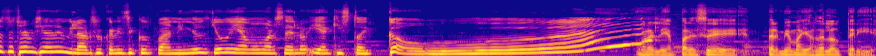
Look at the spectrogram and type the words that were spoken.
a esta transmisión de Milagros Eucarísticos para Niños. Yo me llamo Marcelo y aquí estoy con... Órale, ya parece premio mayor de la lotería.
